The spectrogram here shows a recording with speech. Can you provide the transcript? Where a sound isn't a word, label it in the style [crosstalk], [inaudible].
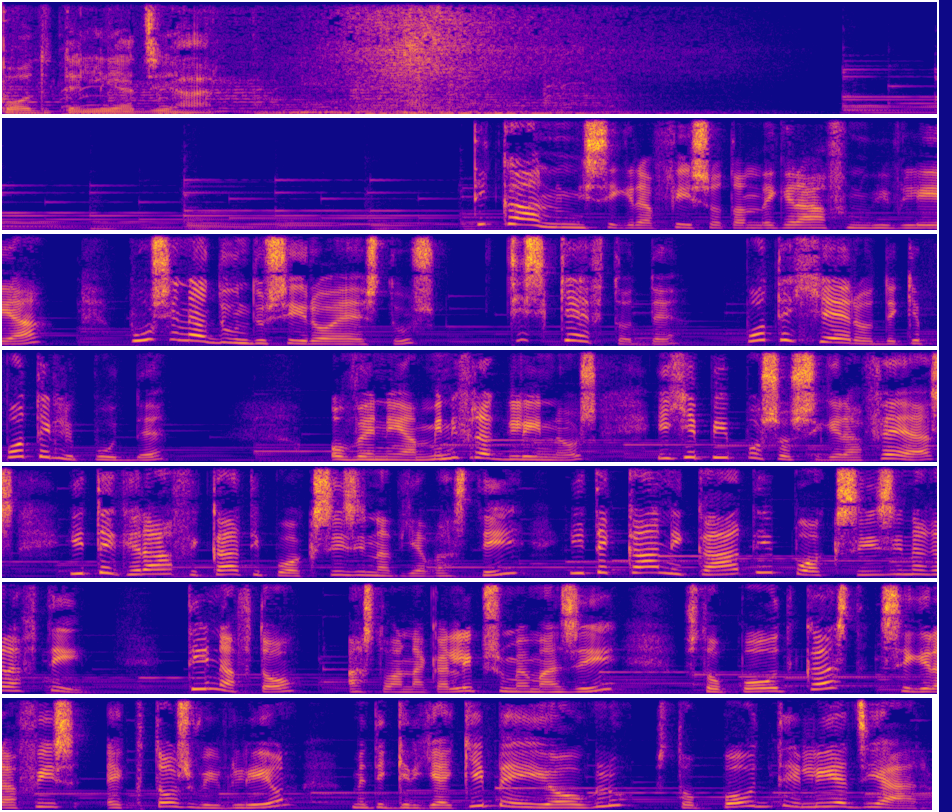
pod.gr Τι κάνουν οι συγγραφείς όταν δεν γράφουν βιβλία, πού συναντούν τους ήρωές τους, τι σκέφτονται, πότε χαίρονται και πότε λυπούνται; Ο Βενιαμίν Φραγκλίνος είχε πει πως ο συγγραφέας είτε γράφει κάτι που αξίζει να διαβαστεί, είτε κάνει κάτι που αξίζει να γραφτεί. Τι είναι αυτό, ας το ανακαλύψουμε μαζί στο podcast «Συγγραφής εκτός βιβλίων» με την Κυριακή Μπεϊόγλου στο pod.gr.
